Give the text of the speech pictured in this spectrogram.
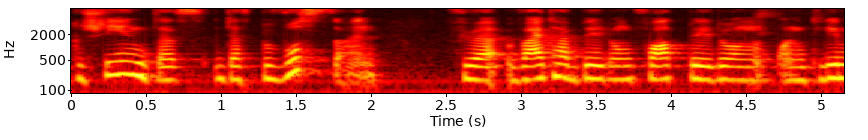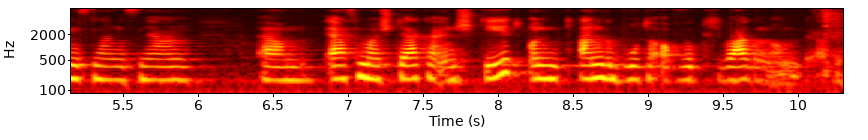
geschehen, dass das Bewusstsein für Weiterbildung, Fortbildung und lebenslanges Lernen ähm, erstmal stärker entsteht und Angebote auch wirklich wahrgenommen werden?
